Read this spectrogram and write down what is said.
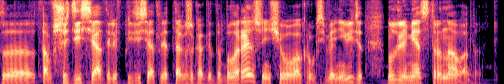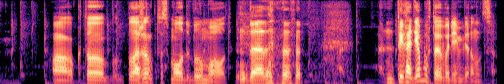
э, там в 60 или в 50 лет так же, как это было раньше, ничего вокруг себя не видит, ну, для меня это странновато. А, Кто положил, кто с молода был молод. Да, да. Ты хотел бы в то время вернуться?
